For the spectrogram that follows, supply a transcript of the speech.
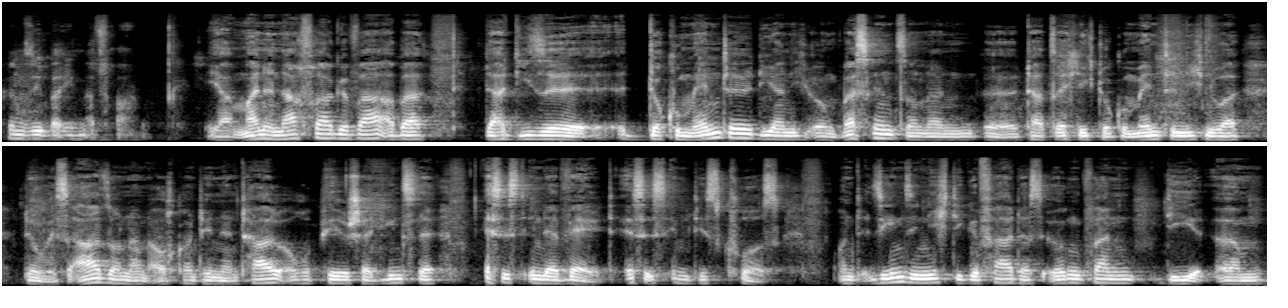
können Sie bei ihm erfragen. Ja, meine Nachfrage war aber, da diese Dokumente, die ja nicht irgendwas sind, sondern äh, tatsächlich Dokumente nicht nur der USA, sondern auch kontinentaleuropäischer Dienste, es ist in der Welt, es ist im Diskurs. Und sehen Sie nicht die Gefahr, dass irgendwann die ähm,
